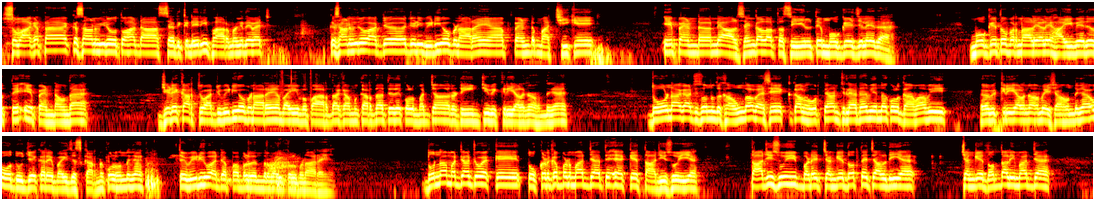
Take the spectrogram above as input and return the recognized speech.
ਸਵਾਗਤ ਹੈ ਕਿਸਾਨ ਵੀਰੋ, ਤੁਹਾਡਾ ਸਿੱਧਕ ਡੇਰੀ ਫਾਰਮਿੰਗ ਦੇ ਵਿੱਚ। ਕਿਸਾਨ ਵੀਰੋ, ਅੱਜ ਜਿਹੜੀ ਵੀਡੀਓ ਬਣਾ ਰਹੇ ਆ ਪਿੰਡ ਮਾਛੀਕੇ। ਇਹ ਪਿੰਡ ਨਿਹਾਲ ਸਿੰਘ ਵਾਲਾ ਤਹਿਸੀਲ ਤੇ ਮੋਗੇ ਜ਼ਿਲ੍ਹੇ ਦਾ ਹੈ। ਮੋਗੇ ਤੋਂ ਬਰਨਾਲੇ ਵਾਲੇ ਹਾਈਵੇ ਦੇ ਉੱਤੇ ਇਹ ਪਿੰਡ ਆਉਂਦਾ ਹੈ। ਜਿਹੜੇ ਘਰ ਚੋਂ ਅੱਜ ਵੀਡੀਓ ਬਣਾ ਰਹੇ ਆ ਬਾਈ ਵਪਾਰ ਦਾ ਕੰਮ ਕਰਦਾ ਤੇ ਇਹਦੇ ਕੋਲ ਮੱਝਾਂ, ਰੁਟੀਨ 'ਚ ਹੀ ਵਿਕਰੀ ਵਾਲੀਆਂ ਹੁੰਦੀਆਂ ਹੈ। ਦੋ ਨਾਗ ਅੱਜ ਤੁਹਾਨੂੰ ਦਿਖਾਉਂਗਾ ਵੈਸੇ ਇੱਕ ਗੱਲ ਹੋਰ ਧਿਆਨ ਚ ਲੈ ਦਿਆਂ ਵੀ ਇਹਨਾਂ ਕੋਲ ਗਾਵਾਂ ਵੀ ਵਿਕਰੀ ਵਾਲੀਆਂ ਹਮੇਸ਼ਾ ਹੁੰਦੀਆਂ, ਉਹ ਦੂਜੇ ਘਰੇ ਬਾਈ ਜਸਕਰਨ ਕੋਲ ਹੁੰਦੀਆਂ ਤੇ ਵੀਡੀਓ ਅੱਜ ਆਪਾਂ ਬਲਵਿੰਦਰ ਬਾਈ ਕੋਲ ਬਣਾ ਰਹੇ ਹਾਂ। ਦੋਨਾਂ ਮੱਝਾਂ ਚੋਂ ਇੱਕ ਇਹ ਤੋਕੜ ਕੱਪਣ ਮੱਝ ਹੈ ਤੇ ਇੱਕ ਇਹ ਤਾਜੀ ਸੂਈ ਹੈ। ਤਾਜੀ ਸੂਈ ਬੜੇ ਚੰਗੇ ਦੁੱਧ ਤੇ ਚੱਲਦੀ ਹੈ, ਚੰਗੇ ਦੁੱਧ ਵਾਲੀ ਮੱਝ ਹੈ।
